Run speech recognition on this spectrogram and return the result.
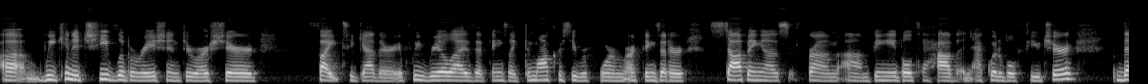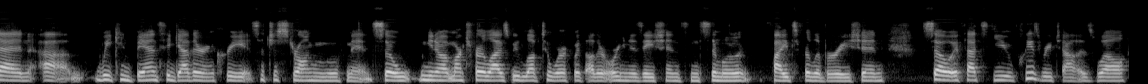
Um, we can achieve liberation through our shared fight together. If we realize that things like democracy reform are things that are stopping us from um, being able to have an equitable future, then um, we can band together and create such a strong movement. So, you know, at March for Our Lives, we love to work with other organizations in similar fights for liberation. So, if that's you, please reach out as well.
